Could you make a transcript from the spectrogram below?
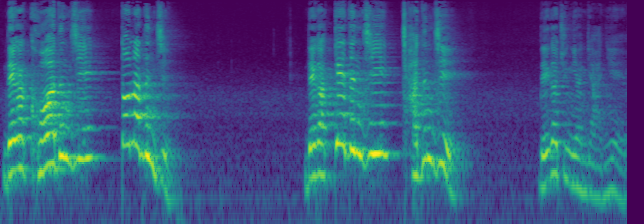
내가 거하든지 떠나든지 내가 깨든지 자든지 내가 중요한 게 아니에요.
